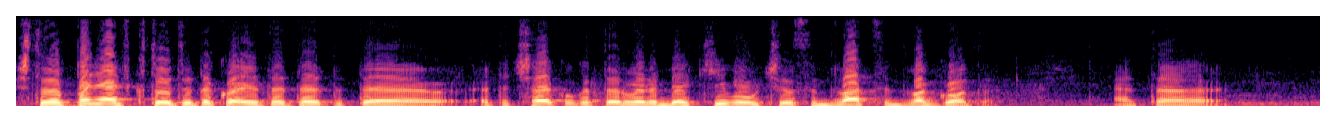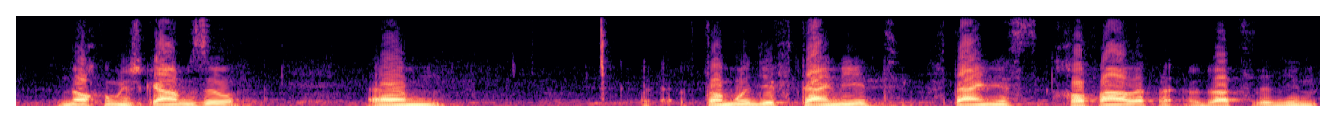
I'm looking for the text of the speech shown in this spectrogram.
Чтобы понять, кто это такой, это, это, это, это человек, у которого Раби Акива учился 22 года. Это Нохум Гамзу. Эм, в Талмуде в Танит, в Танис Хофалев, 21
